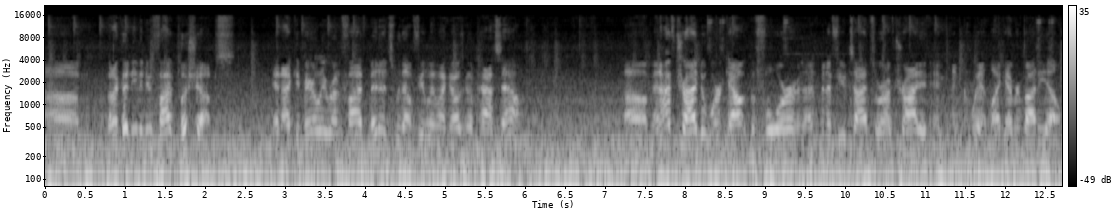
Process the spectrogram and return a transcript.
um, but I couldn't even do five push ups and I could barely run five minutes without feeling like I was going to pass out. Um, and I've tried to work out before. There's been a few times where I've tried and, and, quit like everybody else.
